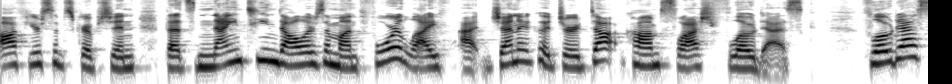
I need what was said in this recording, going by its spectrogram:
off your subscription. That's $19 a month for life at jennakutcher.com slash Flodesk. Flodesk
